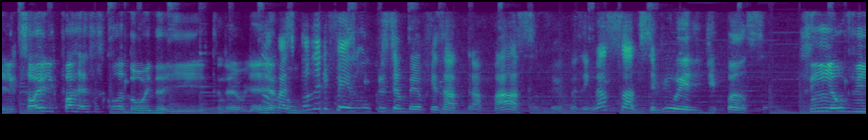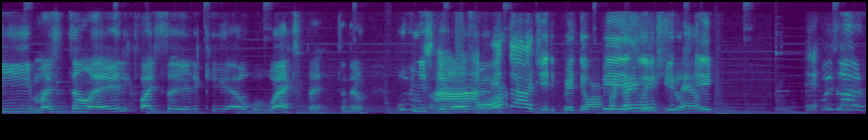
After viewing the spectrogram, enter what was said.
Ele, só ele faz essas coisas doidas aí, entendeu? E não, é mas quando ele fez, o Christian Bale fez a trapaça, foi uma coisa engraçada. Você viu ele de pança? Sim, eu vi, mas então é ele que faz isso, ele que é o, o expert, entendeu? O Vinícius ah, é verdade, ele perdeu peso, ele virou. Ele... É. Pois é.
